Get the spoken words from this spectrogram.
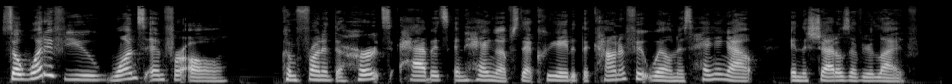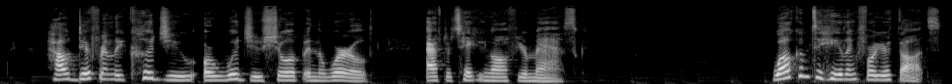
So, what if you, once and for all, confronted the hurts, habits, and hangups that created the counterfeit wellness hanging out in the shadows of your life? How differently could you or would you show up in the world after taking off your mask? Welcome to Healing for Your Thoughts,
